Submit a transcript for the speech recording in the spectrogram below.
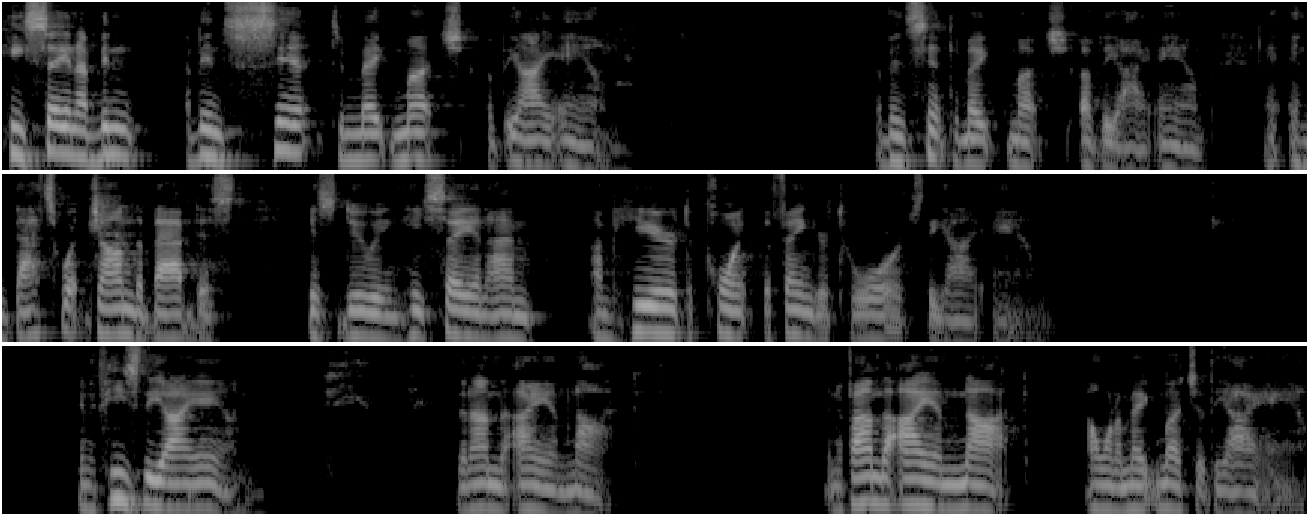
he's saying, I've been, I've been sent to make much of the I am. I've been sent to make much of the I am. And, and that's what John the Baptist is doing. He's saying, I'm, I'm here to point the finger towards the I am. And if he's the I am, then I'm the I am not. And if I'm the I am not, I want to make much of the I am.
